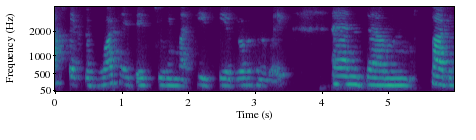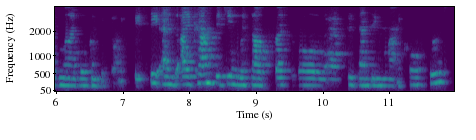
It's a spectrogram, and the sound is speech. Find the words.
aspects of what I did during my PhD at Royal Holloway, and um, part of my volcan tectonics PhD. And I can't begin without, first of all, uh, presenting my co-authors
